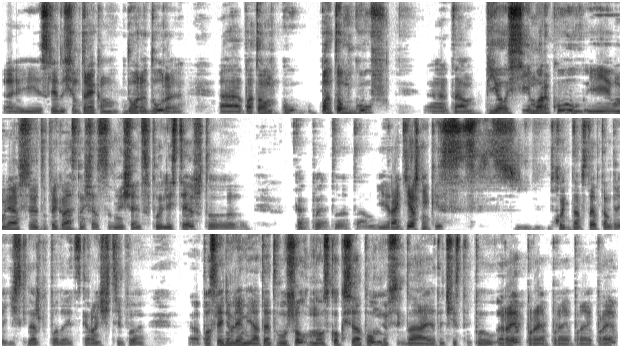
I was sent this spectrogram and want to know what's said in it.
э, и следующим треком Дора Дура, а потом, потом Гуф, там PLC Маркул, и у меня все это прекрасно сейчас совмещается в плейлисте, что как бы это там и ракешник, и хоть дабстеп там периодически даже попадается. Короче, типа В последнее время я от этого ушел, но сколько себя помню, всегда это чисто был рэп, рэп, рэп, рэп, рэп.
